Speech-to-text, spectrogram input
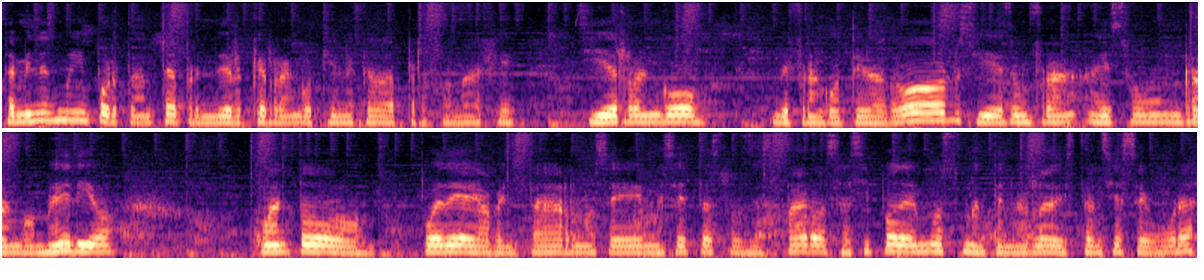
También es muy importante aprender qué rango tiene cada personaje. Si es rango de francotirador, si es un, es un rango medio, cuánto puede aventar, no sé, mesetas sus disparos. Así podemos mantener la distancia segura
